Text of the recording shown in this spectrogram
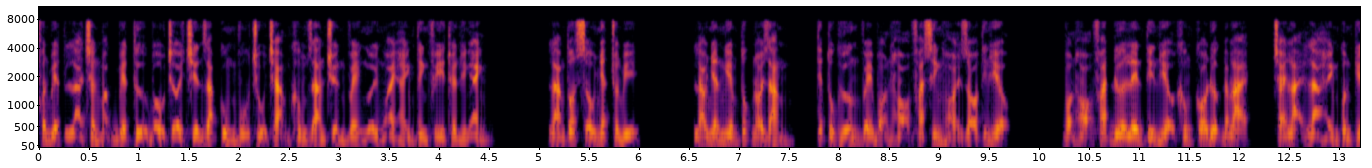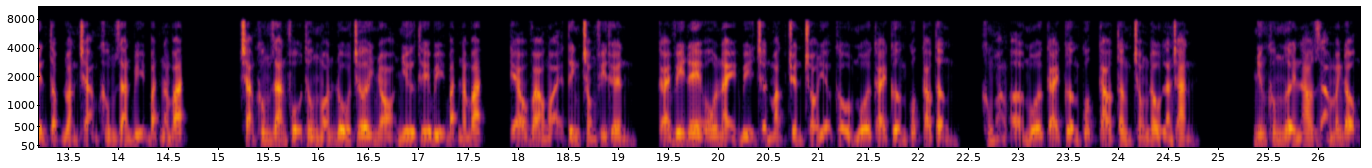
phân biệt là trần mặc biệt thự bầu trời chiến giáp cùng vũ trụ trạm không gian chuyển về người ngoài hành tinh phi thuyền hình ảnh. Làm tốt xấu nhất chuẩn bị. Lão nhân nghiêm túc nói rằng, tiếp tục hướng về bọn họ phát sinh hỏi dò tín hiệu. Bọn họ phát đưa lên tín hiệu không có được đáp lại, trái lại là hành quân kiến tập đoàn trạm không gian bị bắt nắm bắt. Trạm không gian phổ thông món đồ chơi nhỏ như thế bị bắt nắm bắt, kéo vào ngoại tinh trong phi thuyền, cái video này bị trần mặc chuyển cho địa cầu mỗi cái cường quốc cao tầng, khủng hoảng ở mỗi cái cường quốc cao tầng trong đầu lan tràn. Nhưng không người nào dám manh động,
